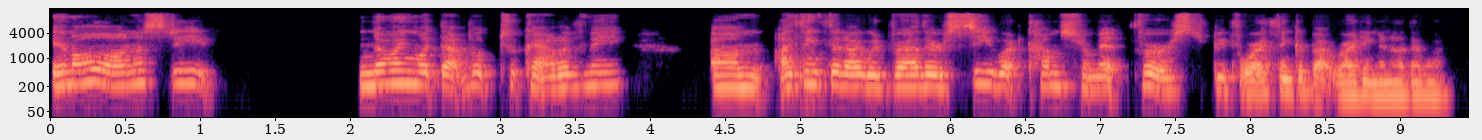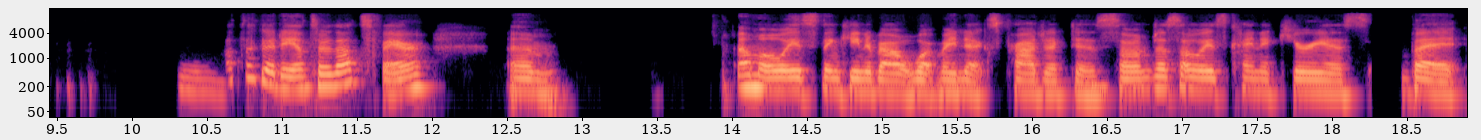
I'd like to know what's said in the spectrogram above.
in all honesty knowing what that book took out of me um, I think that I would rather see what comes from it first before I think about writing another one. That's a good answer. That's fair um, I'm always thinking about what my next project is. So I'm just always kind of curious. But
